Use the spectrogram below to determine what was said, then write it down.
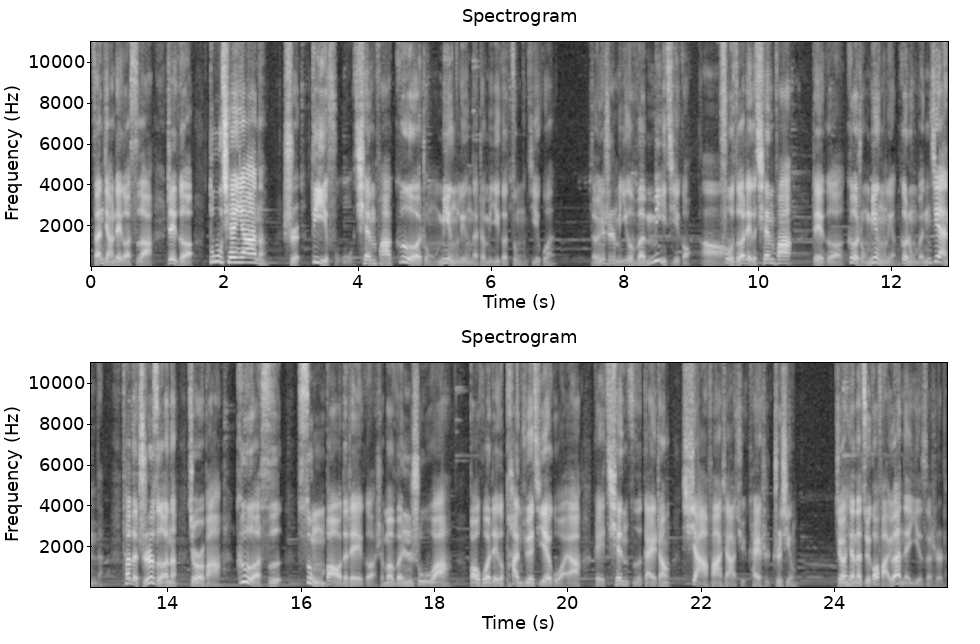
咱讲这个司啊，这个都签押呢，是地府签发各种命令的这么一个总机关，等于是这么一个文秘机构啊，负责这个签发这个各种命令、各种文件的。他的职责呢，就是把各司送报的这个什么文书啊，包括这个判决结果呀，给签字盖章下发下去，开始执行，就像现在最高法院的意思似的。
